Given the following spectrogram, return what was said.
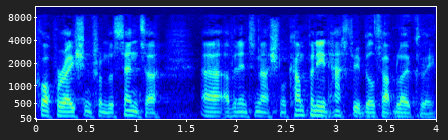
cooperation from the centre uh, of an international company. It has to be built up locally.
